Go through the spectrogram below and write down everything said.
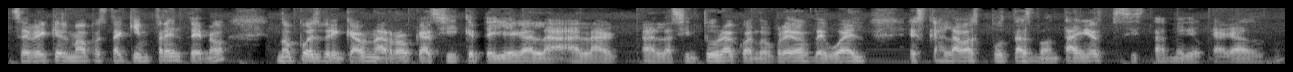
se ve que el mapa está aquí enfrente, ¿no? No puedes brincar una roca así que te llega a la, a la, a la cintura cuando Breath of the Wild escalabas putas montañas, pues sí está medio cagado, ¿no?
